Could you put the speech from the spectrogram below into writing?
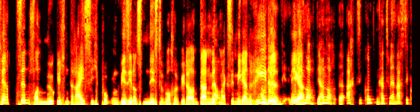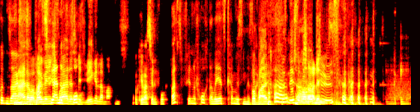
14 von möglichen 30 Punkten. Wir sehen uns nächste Woche wieder und dann mit genau. Maximilian Riedel. Wir, wir, haben noch, wir haben noch äh, acht Sekunden. Kannst du mir in acht Sekunden sagen? Nein, aber weil wir nicht vorher Frucht? das mit Wegeler machen. Okay, was für eine Frucht? Was für eine Frucht? Aber jetzt können wir es nicht mehr sagen. Vorbei. Bis nächste Woche. Tschüss.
